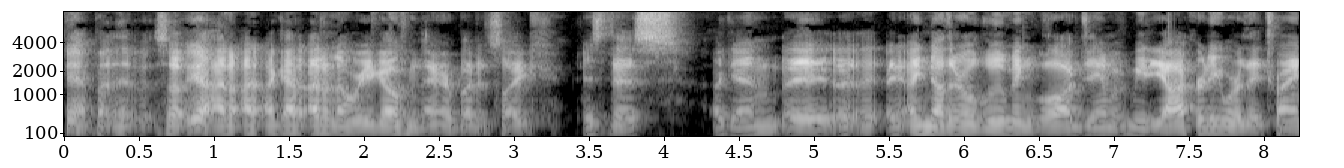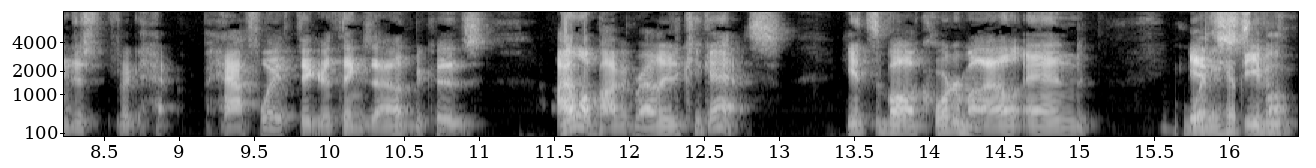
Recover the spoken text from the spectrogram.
Yeah, but uh, so yeah, I, don't- I, I got I don't know where you go from there, but it's like, is this again a, a, another looming logjam of mediocrity where they try and just like, ha- halfway figure things out? Because I want Bobby Bradley to kick ass. He hits the ball a quarter mile, and when if Steven,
